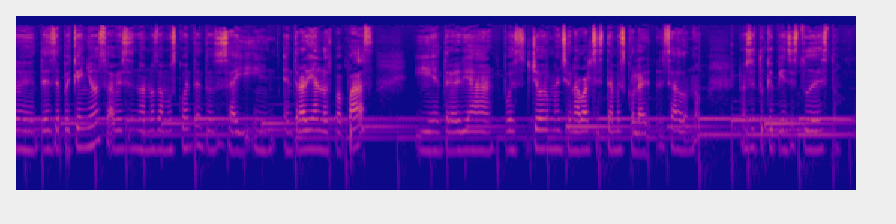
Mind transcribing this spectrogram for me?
eh, desde pequeños a veces no nos damos cuenta, entonces ahí entrarían los papás y entraría, pues yo mencionaba el sistema escolarizado, ¿no? No sé tú qué piensas tú de esto.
